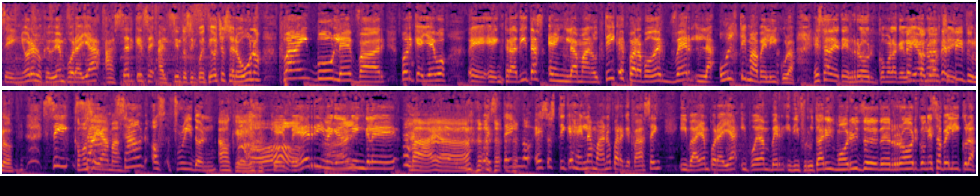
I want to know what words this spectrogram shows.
señores, los que viven por allá, acérquense al 15801 Pine Boulevard, porque llevo eh, entraditas en la mano, tickets para poder ver la última película, esa de terror, como la que vi ¿Encontraste anoche. el título? Sí. ¿Cómo se llama? Sound of Freedom. Ok. Qué perry, me quedo en inglés. Vaya. Pues tengo esos tickets en la mano para que pasen y vayan por allá y puedan ver y disfrutar y morirse de terror con esa película.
